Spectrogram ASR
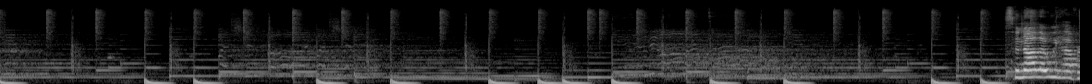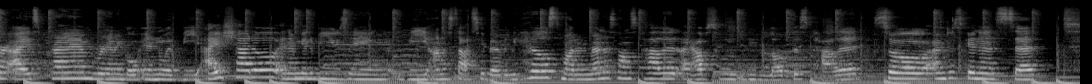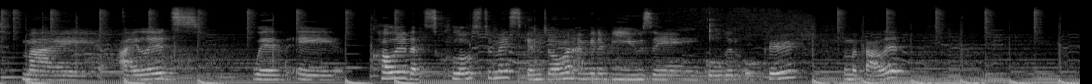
So now that we have our eyes primed, we're gonna go in with the eyeshadow and I'm gonna be using the Anastasia Beverly Hills Modern Renaissance palette. I absolutely love this palette. So I'm just gonna set my eyelids with a color that's close to my skin tone. I'm gonna be using Golden Ochre from the palette.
